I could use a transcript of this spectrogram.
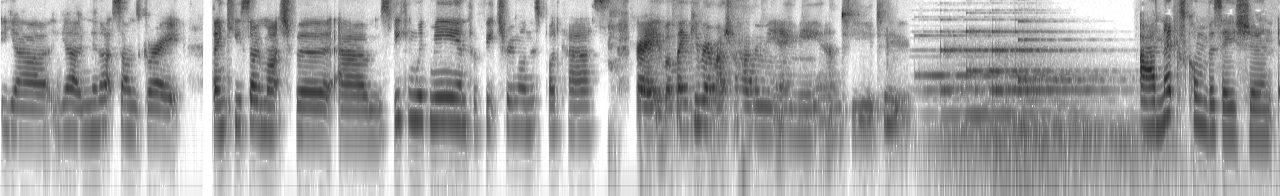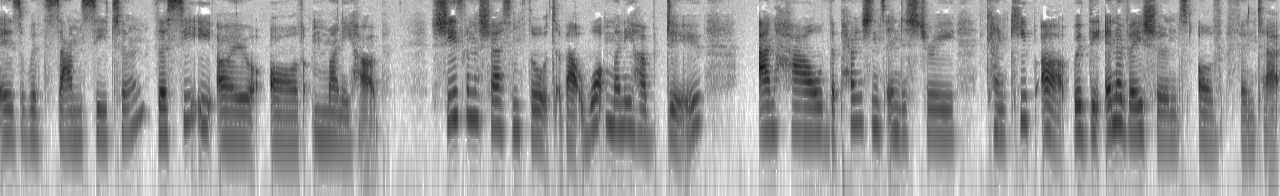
Yeah, yeah, no, that sounds great thank you so much for um, speaking with me and for featuring on this podcast. Great. Well, thank you very much for having me, Amy, and to you too. Our next conversation is with Sam Seaton, the CEO of MoneyHub. She's going to share some thoughts about what MoneyHub do and how the pensions industry can keep up with the innovations of fintech.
